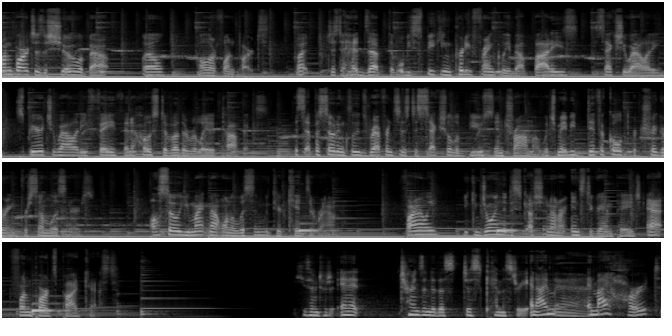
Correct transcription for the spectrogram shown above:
Fun Parts is a show about, well, all our fun parts. But just a heads up that we'll be speaking pretty frankly about bodies, sexuality, spirituality, faith, and a host of other related topics. This episode includes references to sexual abuse and trauma, which may be difficult or triggering for some listeners. Also, you might not want to listen with your kids around. Finally, you can join the discussion on our Instagram page at Fun Parts Podcast. he's having to, and it turns into this just chemistry. And I'm, Yeah. and my heart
